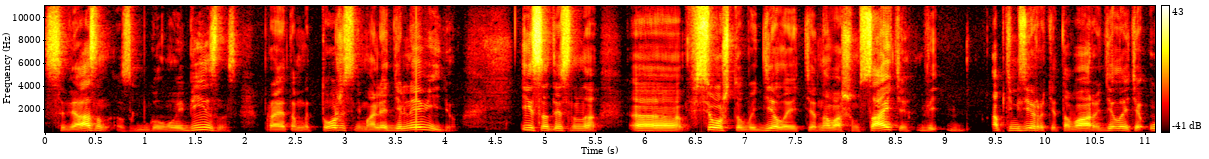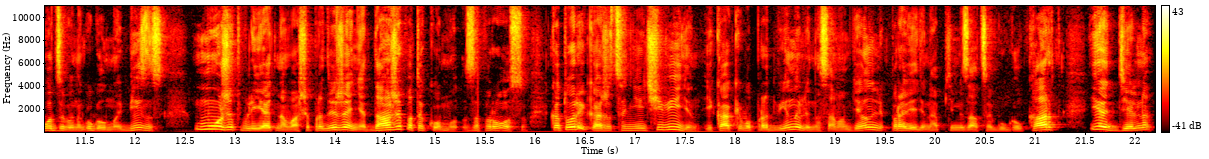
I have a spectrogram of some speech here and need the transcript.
связан с Google My Business. Про это мы тоже снимали отдельное видео. И, соответственно, э, все, что вы делаете на вашем сайте, оптимизируете товары, делаете отзывы на Google My Business, может влиять на ваше продвижение, даже по такому запросу, который кажется неочевиден. И как его продвинули, на самом деле проведена оптимизация Google карт и отдельно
